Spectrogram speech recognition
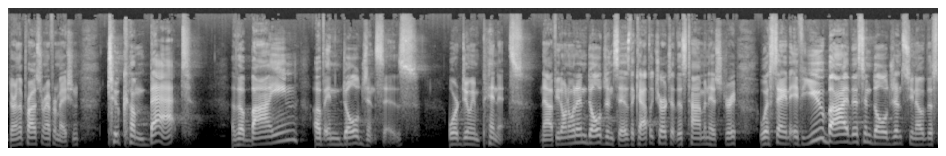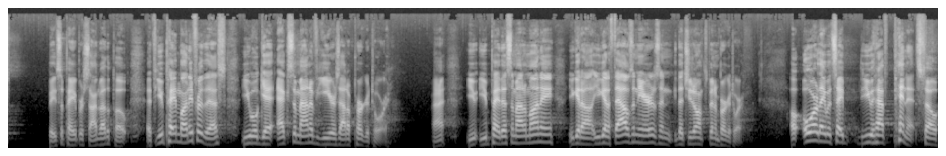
during the Protestant Reformation to combat the buying of indulgences or doing penance. Now, if you don't know what an indulgence is, the Catholic Church at this time in history was saying if you buy this indulgence, you know, this piece of paper signed by the Pope, if you pay money for this, you will get X amount of years out of purgatory. Right? You, you pay this amount of money, you get a, you get a thousand years and that you don't have to spend in purgatory. Or they would say you would have penance. So,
